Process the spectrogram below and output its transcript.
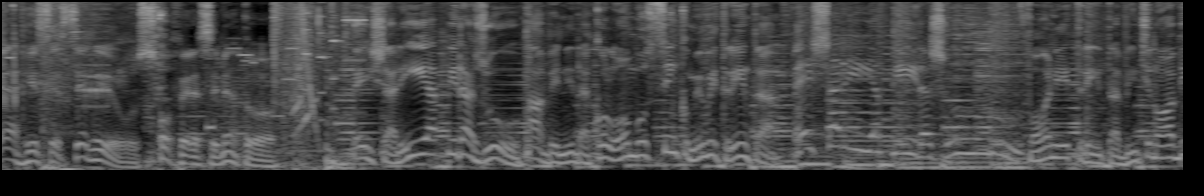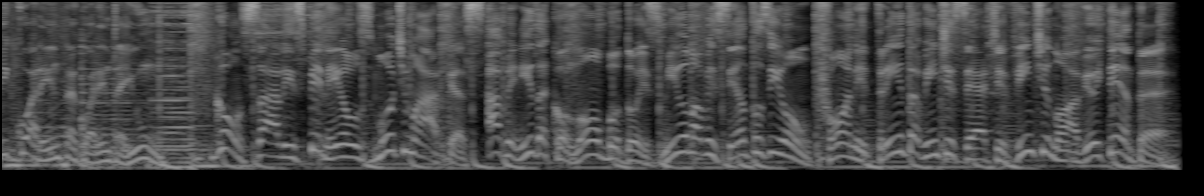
RCC News. Oferecimento. Peixaria Piraju, Avenida Colombo, 5030. Peixaria Piraju. Fone 3029 4041. Gonçalves Pneus Multimarcas, Avenida Colombo, 2901. Fone 3027 2980.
